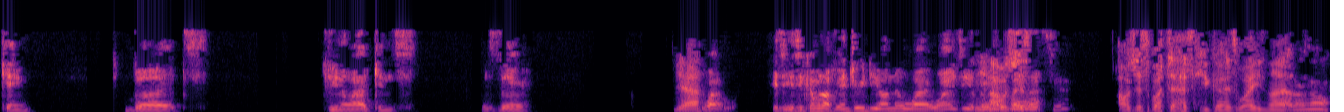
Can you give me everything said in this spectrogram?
came. But Geno Atkins is there. Yeah, Why is, is he coming off injury? Do y'all know why? Why is he? Did he I was just- last year? I was just about to ask you guys why he's not. I don't know.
